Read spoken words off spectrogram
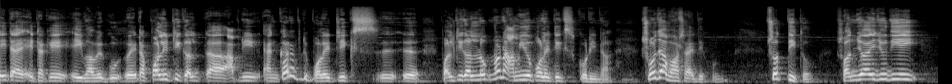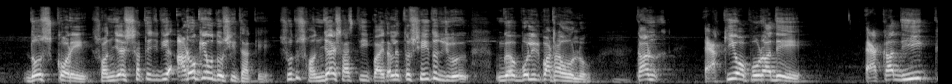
এইটা এটাকে এইভাবে এটা পলিটিক্যাল আপনি অ্যাঙ্কার আপনি পলিটিক্স পলিটিক্যাল লোক নন আমিও পলিটিক্স করি না। সোজা ভাষায় দেখুন। সত্যি তো সঞ্জয় যদি এই দোষ করে সঞ্জয়ের সাথে যদি আরও কেউ দোষী থাকে শুধু সঞ্জয় শাস্তি পায় তাহলে তো সেই তো বলির পাঠা হলো। কারণ একই অপরাধে একাধিক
